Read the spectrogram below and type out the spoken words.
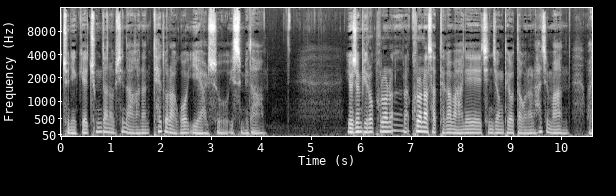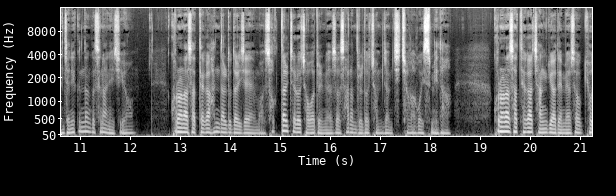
주님께 중단 없이 나아가는 태도라고 이해할 수 있습니다. 요즘 비록 코로나, 코로나 사태가 많이 진정되었다고는 하지만 완전히 끝난 것은 아니지요. 코로나 사태가 한 달, 두 달, 이제 뭐 석 달째로 접어들면서 사람들도 점점 지쳐가고 있습니다. 코로나 사태가 장기화되면서 교,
